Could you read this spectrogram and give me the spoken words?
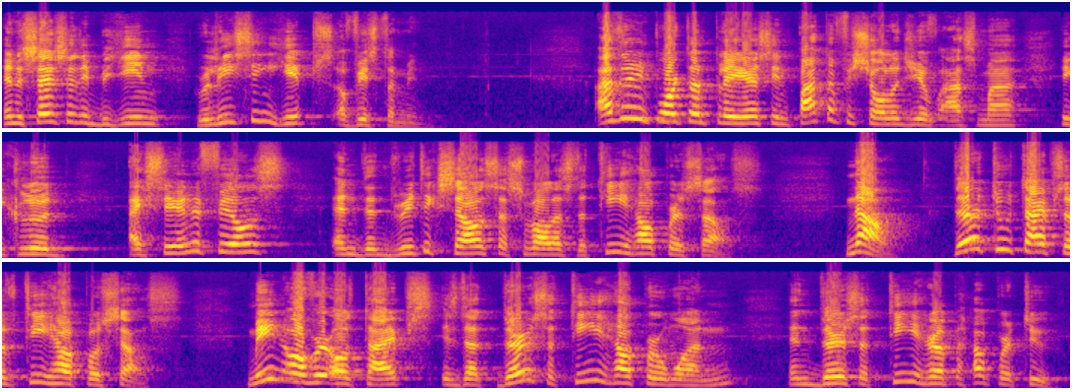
and essentially begin releasing heaps of histamine. Other important players in pathophysiology of asthma include eosinophils and dendritic cells as well as the T helper cells. Now, there are two types of T helper cells. Main overall types is that there's a T helper 1 and there's a T helper 2.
